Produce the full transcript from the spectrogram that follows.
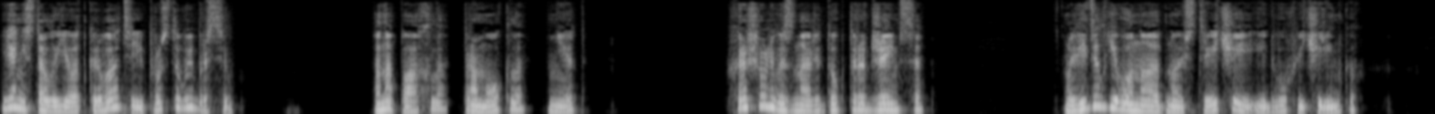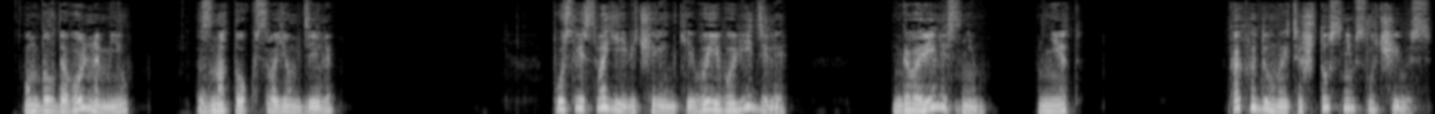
Я не стал ее открывать и просто выбросил. Она пахла, промокла, нет. Хорошо ли вы знали доктора Джеймса? Видел его на одной встрече и двух вечеринках. Он был довольно мил, знаток в своем деле. После своей вечеринки вы его видели? Говорили с ним? Нет. Как вы думаете, что с ним случилось?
